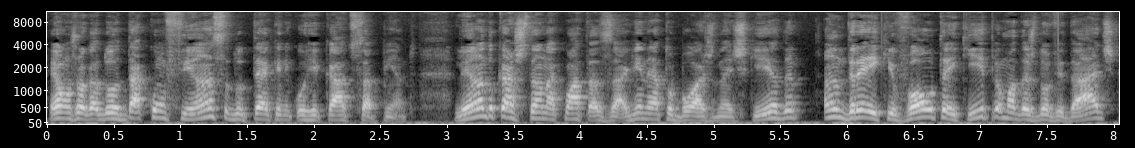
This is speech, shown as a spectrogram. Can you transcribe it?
É um jogador da confiança do técnico Ricardo Sapinto. Leandro Castan na quarta zaga e Neto Borges na esquerda. Andrei, que volta à equipe, é uma das novidades.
